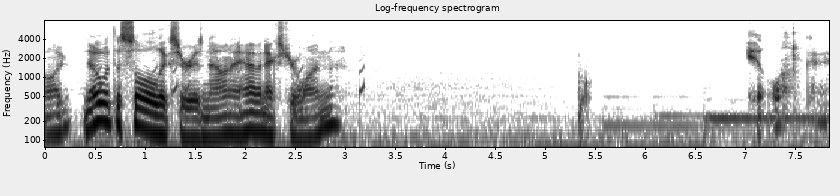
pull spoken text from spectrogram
Well, I know what the soul elixir is now, and I have an extra one. Ill. Okay.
